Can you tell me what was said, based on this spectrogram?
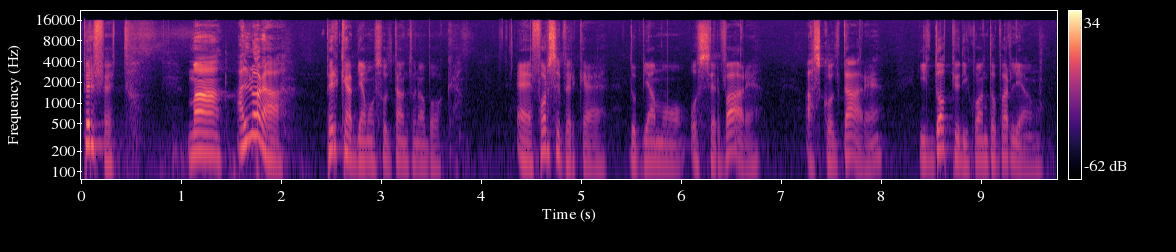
Perfetto. Ma allora perché abbiamo soltanto una bocca? Eh, forse perché dobbiamo osservare, ascoltare il doppio di quanto parliamo.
